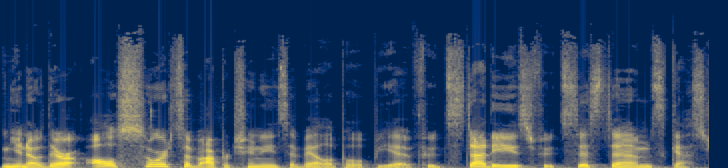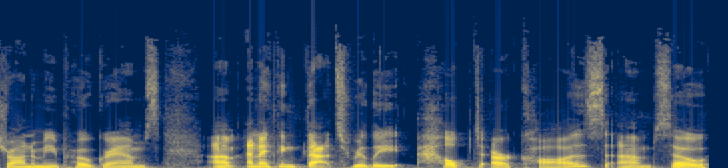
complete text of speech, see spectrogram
you know, there are all sorts of opportunities available, be it food studies, food systems, gastronomy programs. Um, and I think that's really helped our cause. Um, so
